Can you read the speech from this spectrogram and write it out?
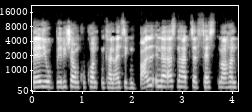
Beljo, Berisha und Co. konnten keinen einzigen Ball in der ersten Halbzeit festmachen.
